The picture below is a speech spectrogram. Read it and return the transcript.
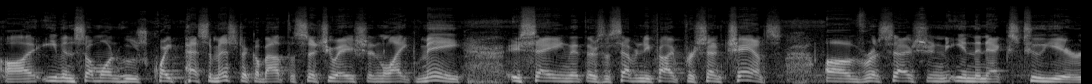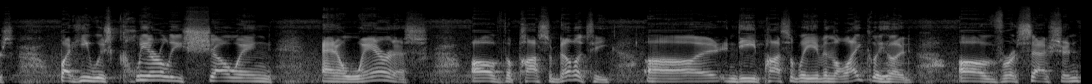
uh, even someone who's quite pessimistic about the situation, like me, is saying that there's a 75% chance of recession in the next two years. But he was clearly showing an awareness of the possibility, uh, indeed, possibly even the likelihood of recession.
